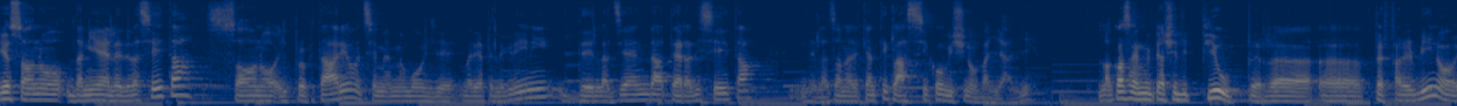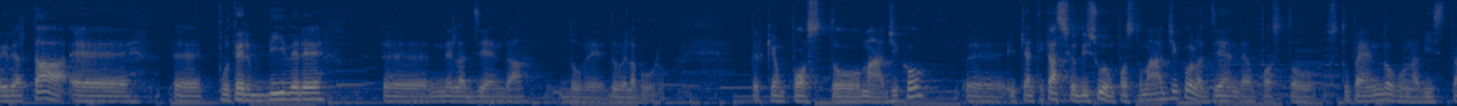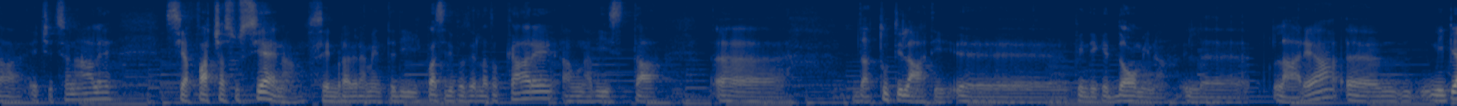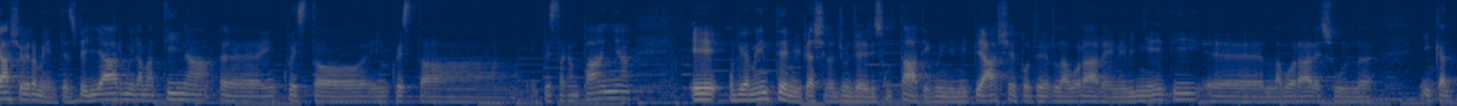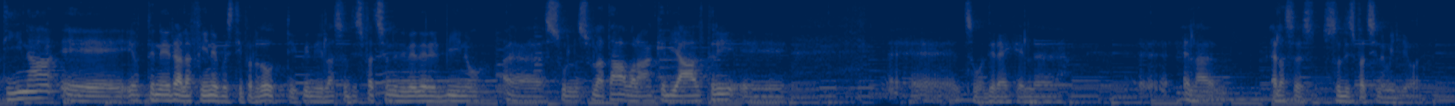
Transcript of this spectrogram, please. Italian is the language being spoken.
Io sono Daniele della Seta, sono il proprietario insieme a mia moglie Maria Pellegrini dell'azienda Terra di Seta nella zona del Chianti Classico vicino Vagliagli. La cosa che mi piace di più per, uh, per fare il vino in realtà è, è poter vivere uh, nell'azienda dove, dove lavoro perché è un posto magico, eh, il Chianti Classico di su è un posto magico, l'azienda è un posto stupendo con una vista eccezionale, si affaccia su Siena, sembra veramente di, quasi di poterla toccare, ha una vista eh, da tutti i lati, eh, quindi che domina l'area. Eh, mi piace veramente svegliarmi la mattina eh, in, questo, in, questa, in questa campagna e ovviamente mi piace raggiungere i risultati, quindi mi piace poter lavorare nei vigneti, eh, lavorare sul, in cantina e, e, ottenere alla fine questi prodotti, quindi la soddisfazione di vedere il vino eh, sul, sulla tavola anche di altri, e, eh, insomma direi che il, eh, è, la, è la soddisfazione migliore.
